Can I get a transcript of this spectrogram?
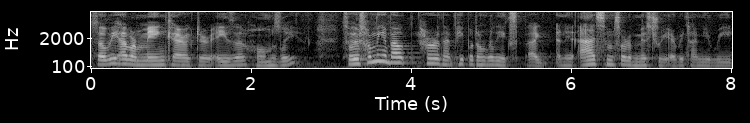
So, we have our main character, Aza Holmesley, so there's something about her that people don't really expect, and it adds some sort of mystery every time you read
